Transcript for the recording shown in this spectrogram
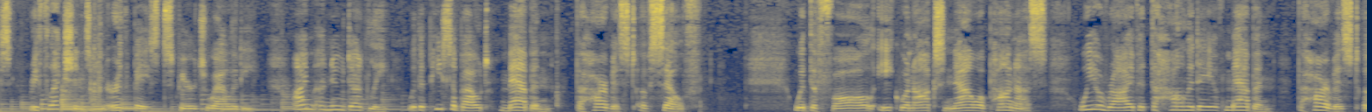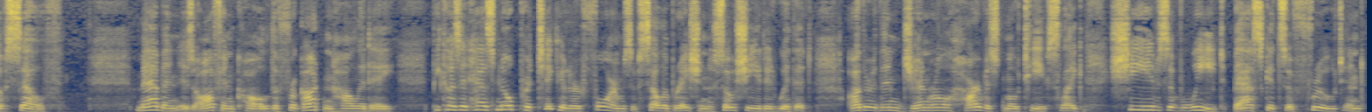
Reflections on Earth Based Spirituality. I'm Anu Dudley with a piece about Mabon, the harvest of self. With the fall equinox now upon us, we arrive at the holiday of Mabon, the harvest of self. Mabon is often called the forgotten holiday because it has no particular forms of celebration associated with it other than general harvest motifs like sheaves of wheat, baskets of fruit, and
